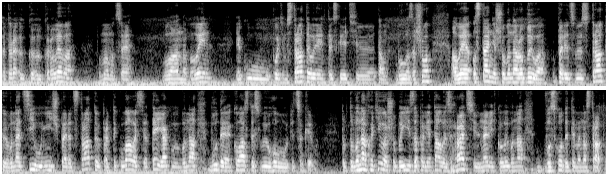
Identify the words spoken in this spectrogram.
котора- королева, по-моєму, це була Анна Болейн, яку потім стратили, так сказати, е, там було за що. Але останнє, що вона робила перед своєю стратою, вона цілу ніч перед стратою практикувалася те, як вона буде класти свою голову під сокиру. Тобто вона хотіла, щоб її запам'ятали з грацією, навіть коли вона восходитиме на страту.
